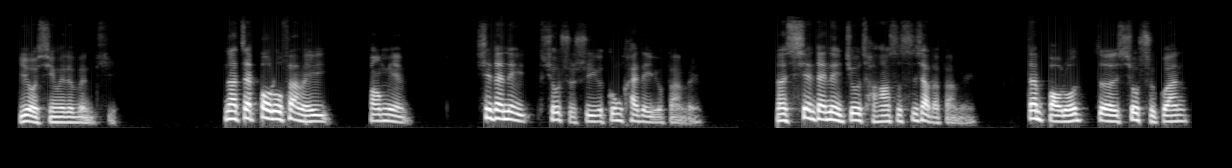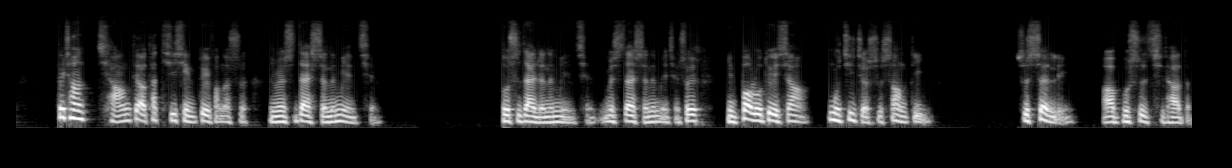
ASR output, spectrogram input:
也有行为的问题。那在暴露范围方面，现代内羞耻是一个公开的一个范围，那现代内疚常常是私下的范围。但保罗的羞耻观。非常强调，他提醒对方的是：你们是在神的面前，都是在人的面前，你们是在神的面前。所以你暴露对象、目击者是上帝，是圣灵，而不是其他的。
